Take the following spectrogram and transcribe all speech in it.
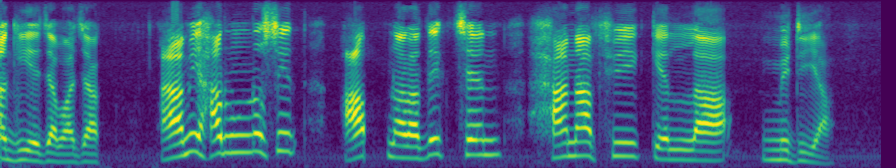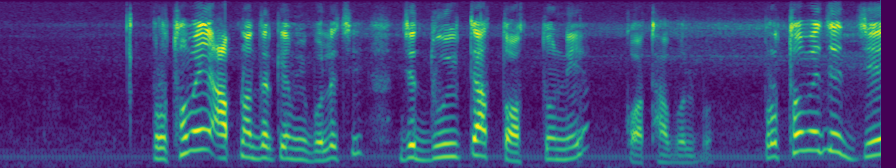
আগিয়ে যাওয়া যাক। আমি হারুন রশিদ, আপনারা দেখছেন হানাফি কেল্লা মিডিয়া। প্রথমেই আপনাদেরকে আমি বলেছি যে দুইটা তত্ত্ব নিয়ে কথা বলব। প্রথমে যে যে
